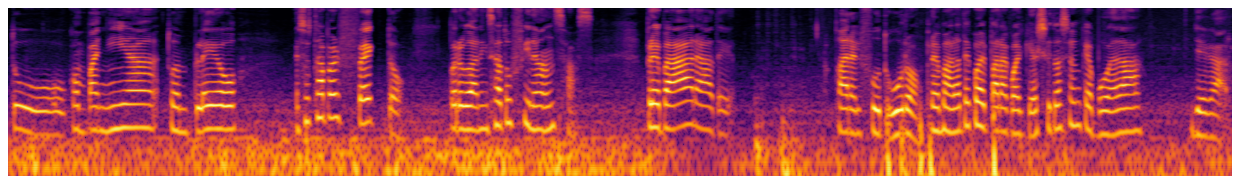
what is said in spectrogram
tu compañía, tu empleo, eso está perfecto, pero organiza tus finanzas. Prepárate para el futuro. Prepárate para cualquier situación que pueda llegar.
